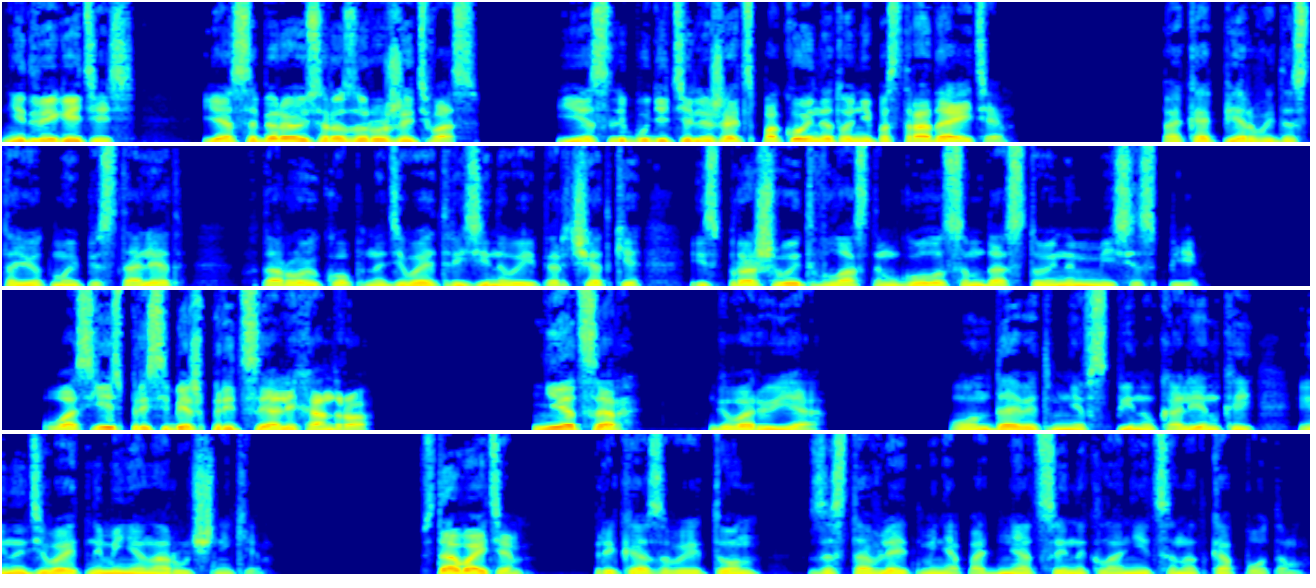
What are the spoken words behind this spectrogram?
«Не двигайтесь! Я собираюсь разоружить вас. Если будете лежать спокойно, то не пострадаете». Пока первый достает мой пистолет, второй коп надевает резиновые перчатки и спрашивает властным голосом, достойным миссис Пи. «У вас есть при себе шприцы, Алехандро?» «Нет, сэр», — говорю я. Он давит мне в спину коленкой и надевает на меня наручники. «Вставайте!» — приказывает он, заставляет меня подняться и наклониться над капотом.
